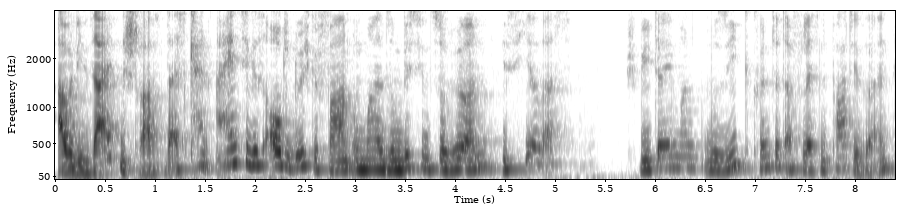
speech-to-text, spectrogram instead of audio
Aber die Seitenstraßen, da ist kein einziges Auto durchgefahren, um mal so ein bisschen zu hören, ist hier was? Spielt da jemand Musik? Könnte da vielleicht eine Party sein?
